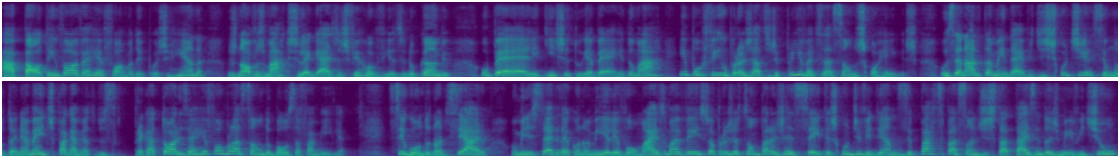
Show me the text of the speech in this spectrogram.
A pauta envolve a reforma do imposto de renda, os novos marcos legais das ferrovias e do câmbio, o PL que institui a BR do Mar e, por fim, o projeto de privatização dos Correios. O Senado também deve discutir simultaneamente o pagamento dos precatórios e a reformulação do Bolsa Família. Segundo o noticiário, o Ministério da Economia elevou mais uma vez sua projeção para as receitas com dividendos e participações de estatais em 2021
